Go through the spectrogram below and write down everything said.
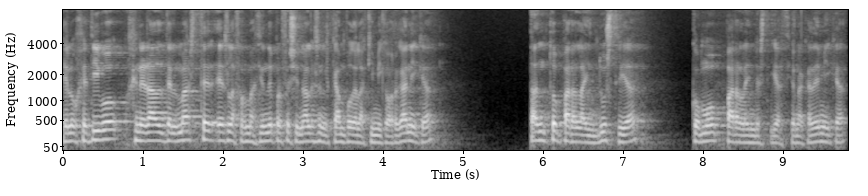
El objetivo general del máster es la formación de profesionales en el campo de la química orgánica, tanto para la industria como para la investigación académica.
